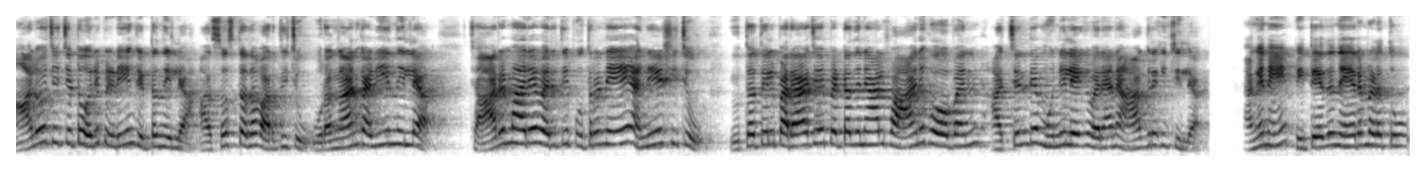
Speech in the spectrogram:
ആലോചിച്ചിട്ട് ഒരു പിടിയും കിട്ടുന്നില്ല. അസ്വസ്ഥത വർദ്ധിച്ചു. ഉറങ്ങാൻ കഴിയുന്നില്ല. ചാരന്മാരെ വരുത്തി പുത്രനെ അന്വേഷിച്ചു. യുദ്ധത്തിൽ പരാജയപ്പെട്ടതിനാൽ ഭാനുകോപൻ അച്ഛന്റെ മുന്നിലേക്ക് വരാൻ ആഗ്രഹിച്ചില്ല. അങ്ങനെ പിറ്റേത് നേരം വെളുത്തു.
